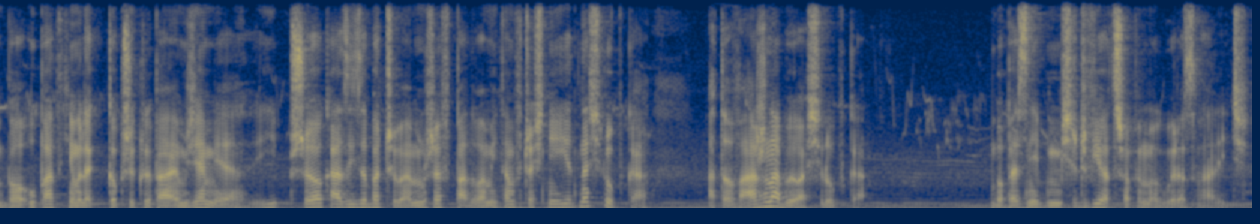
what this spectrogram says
bo upadkiem lekko przyklepałem ziemię i przy okazji zobaczyłem, że wpadła mi tam wcześniej jedna śrubka. A to ważna była śrubka, bo bez niej by mi się drzwi od szopy mogły rozwalić.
